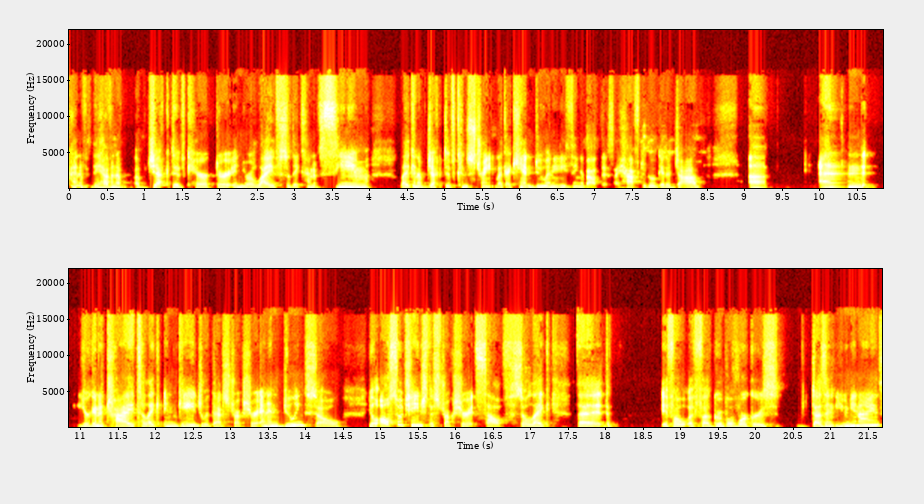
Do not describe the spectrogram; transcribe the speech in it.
kind of they have an ob- objective character in your life so they kind of seem like an objective constraint like i can't do anything about this. I have to go get a job. Uh, and you're going to try to like engage with that structure and in doing so you'll also change the structure itself. So like the the if a if a group of workers doesn't unionize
